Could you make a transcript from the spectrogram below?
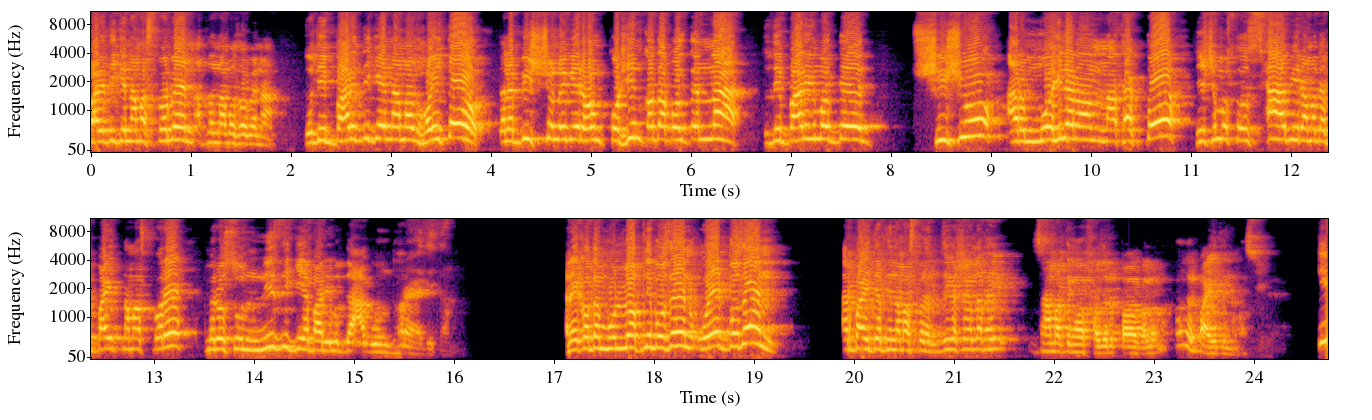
বাড়ি দিকে নামাজ পড়বেন, আপনার নামাজ হবে না। যদি বাড়ির দিকে নামাজ হইতো, তাহলে বিশ্ব নবী এরকম কঠিন কথা বলতেন না। যদি বাড়ির মধ্যে শিশু আর মহিলারা না থাকতো, যে সমস্ত সাহাবির আমাদের বাড়িতে নামাজ পড়ে, আমি রসুল নিজে গিয়ে বাড়ির মধ্যে আগুন ধরাই দিতাম। আর এই কথা মূল্য আপনি বোঝেন, ওয়েট বোঝেন, আর বাড়িতে আপনি নামাজ পড়েন। জিজ্ঞাসা করলে ভাই থেকে আমার ফজর পাওয়া গেল ফজর বাড়িতে নামাজ কি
